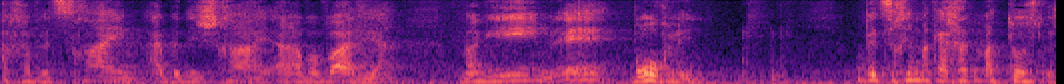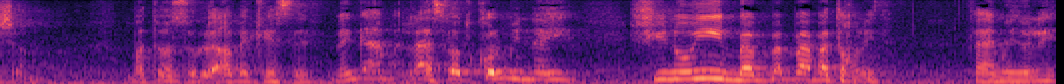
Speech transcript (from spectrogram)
החפץ חיים, הבן איש חי, הרב עובדיה, מגיעים לברוקלין, וצריכים לקחת מטוס לשם. מטוס עולה הרבה כסף, וגם לעשות כל מיני שינויים בתוכנית. תאמינו לי,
